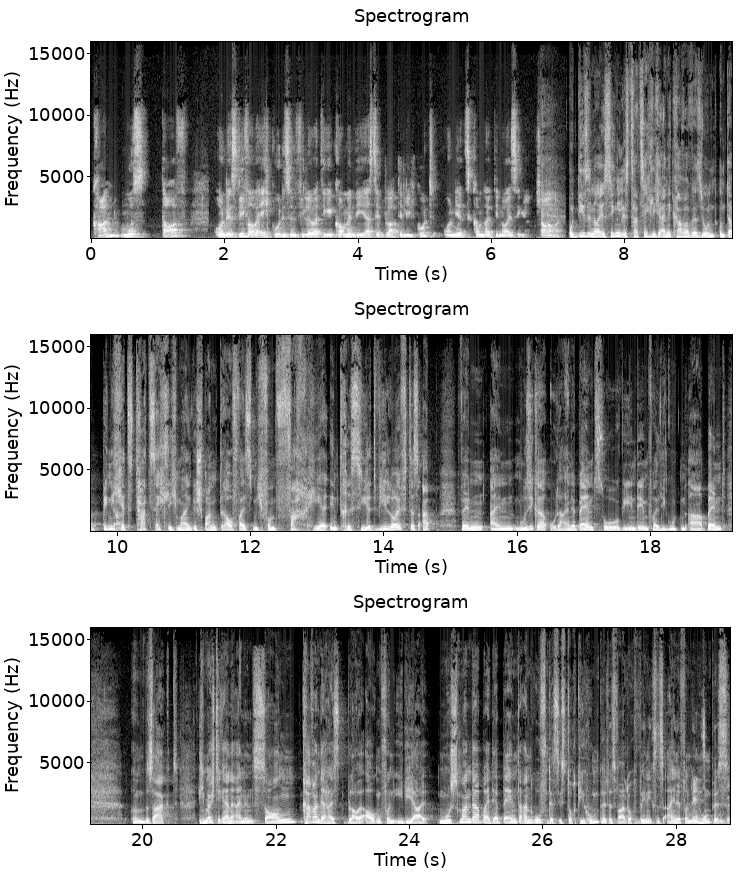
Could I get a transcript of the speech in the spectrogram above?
kann, muss, darf. Und es lief aber echt gut. Es sind viele Leute gekommen. Die erste Platte lief gut und jetzt kommt halt die neue Single. Schauen wir mal. Und diese neue Single ist tatsächlich eine Coverversion. Und da bin ich jetzt tatsächlich mal gespannt drauf, weil es mich vom Fach her interessiert. Wie läuft das ab, wenn ein Musiker oder eine Band, so wie in dem Fall die guten A-Band, sagt, ich möchte gerne einen Song covern, der heißt Blaue Augen von Ideal. Muss man da bei der Band anrufen? Das ist doch die Humpe, das war doch wenigstens eine von den Humpes.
